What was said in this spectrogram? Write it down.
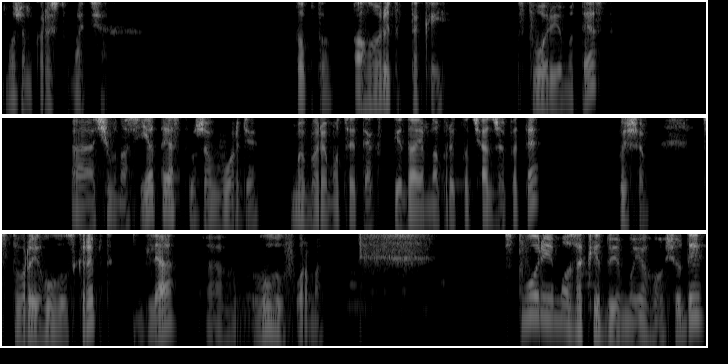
Можемо користуватися. Тобто, алгоритм такий. Створюємо тест. Е, Чи в нас є тест вже в Word? Ми беремо цей текст, кидаємо, наприклад, чат GPT, пишемо створи Google скрипт для е, Google форми. Створюємо, закидуємо його сюди,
